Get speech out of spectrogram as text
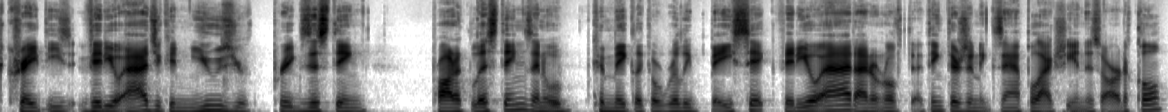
to create these video ads. You can use your pre-existing product listings and it will, can make like a really basic video ad. I don't know if I think there's an example actually in this article.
